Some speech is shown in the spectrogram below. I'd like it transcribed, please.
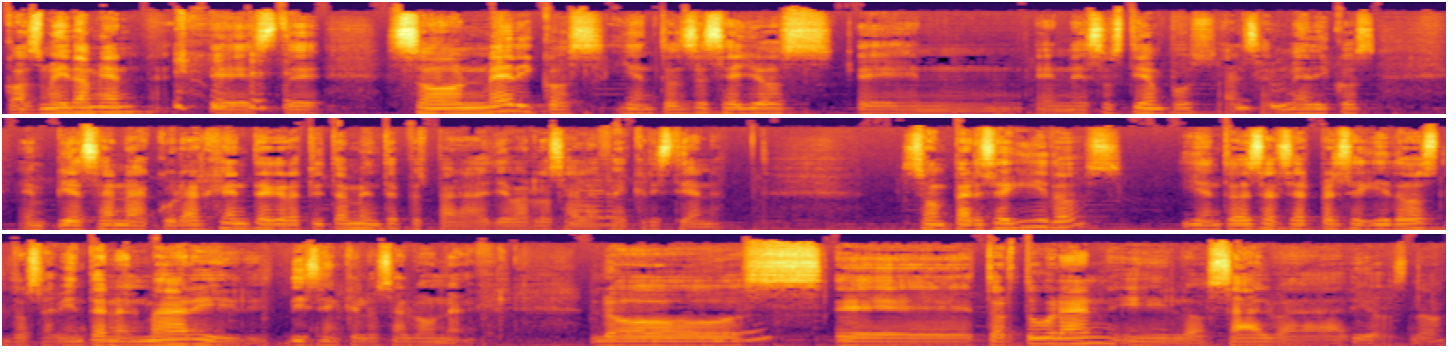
Cosme y Damián, este, son médicos. Y entonces ellos, en, en esos tiempos, al ser médicos, empiezan a curar gente gratuitamente pues para llevarlos a la fe cristiana. Son perseguidos y entonces al ser perseguidos los avientan al mar y dicen que los salva un ángel. Los eh, torturan y los salva a Dios, ¿no?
